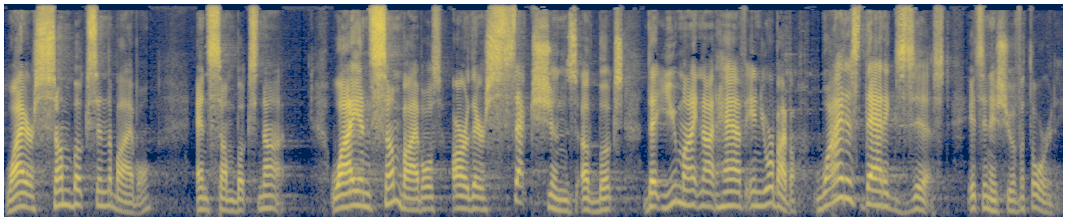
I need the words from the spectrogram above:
why are some books in the Bible and some books not? Why, in some Bibles, are there sections of books that you might not have in your Bible? Why does that exist? It's an issue of authority.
